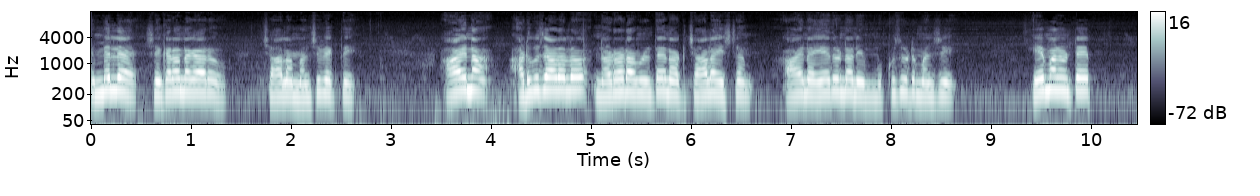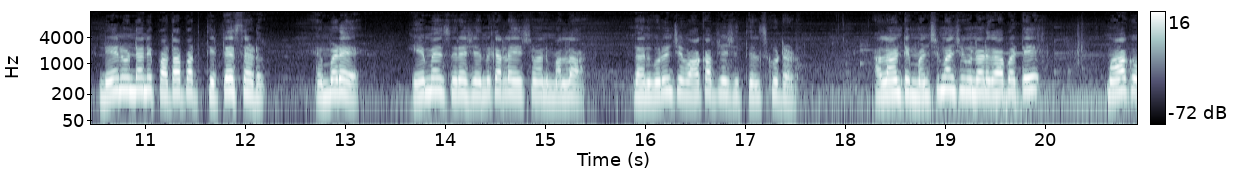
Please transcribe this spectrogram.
ఎమ్మెల్యే శంకరన్న గారు చాలా మంచి వ్యక్తి. ఆయన అడుగుజాడలో నడవడం అంటే నాకు చాలా ఇష్టం. ఆయన ఏదుండని ముక్కుసూటి మనిషి. ఏమని ఉంటే నేనుండని పటాపట్ తిట్టేస్తాడు. ఎంబడే ఏమైంది సురేష్ ఎందుకట్లా చేసినావు అని మళ్ళా దాని గురించి వాకప్ చేసి తెలుసుకుంటాడు. అలాంటి మంచి మనిషి ఉన్నాడు కాబట్టి మాకు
